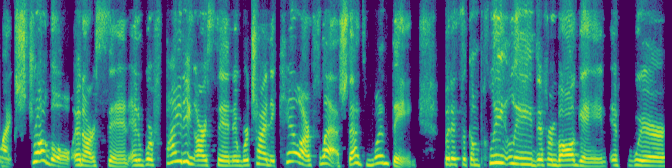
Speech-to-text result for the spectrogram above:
like struggle in our sin and we're fighting our sin and we're trying to kill our flesh. That's one thing. But it's a completely different ball game if we're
